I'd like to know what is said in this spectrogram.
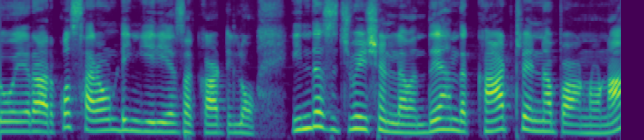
லோயராக இருக்கும். சரௌண்டிங் ஏரியாஸை காட்டிலும். இந்த சுச்சுவேஷனில் வந்து அந்த காற்று என்ன பண்ணணும்னா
